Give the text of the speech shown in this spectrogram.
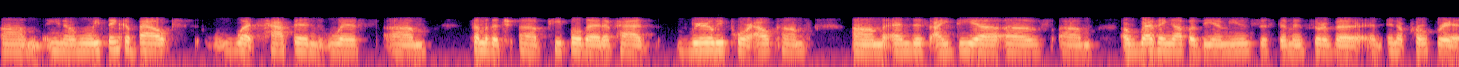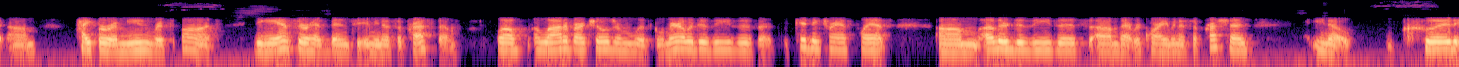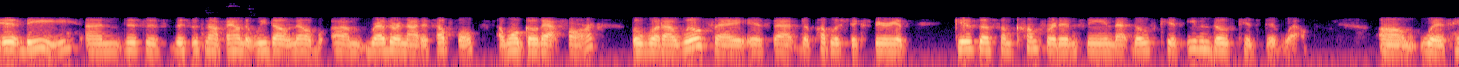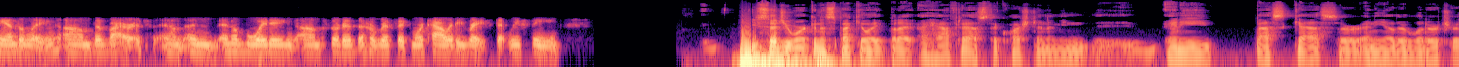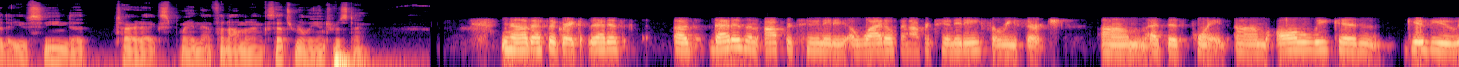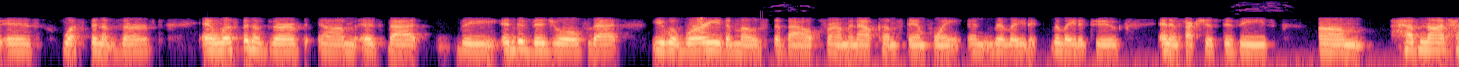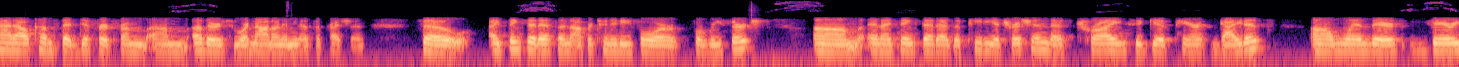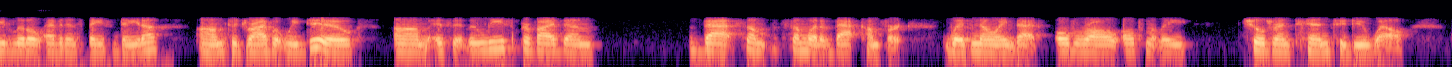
Um, you know, when we think about what's happened with um, some of the uh, people that have had really poor outcomes, um, and this idea of um, a revving up of the immune system and sort of a, an inappropriate um, hyperimmune response, the answer has been to immunosuppress them. Well, a lot of our children with glomerular diseases or kidney transplants, um, other diseases that require immunosuppression, you know, could it be, and this is this is not found that we don't know um, whether or not it's helpful. I won't go that far, but what I will say is that the published experience gives us some comfort in seeing that those kids, even those kids, did well. um, with handling um, the virus and, and, and avoiding um, sort of the horrific mortality rates that we've seen. You said you weren't going to speculate, but I, I have to ask the question. I mean, any best guess or any other literature that you've seen to try to explain that phenomenon? Because that's really interesting. No, that's a great. That is a, that is an opportunity, a wide open opportunity for research um, at this point. Um, all we can give you is what's been observed, and what's been observed um, is that the individuals that you would worry the most about from an outcome standpoint and related related to an infectious disease um, have not had outcomes that differ from um, others who are not on immunosuppression. So I think that that's an opportunity for for research. Um, and I think that as a pediatrician that's trying to give parents guidance um, when there's very little evidence-based data um, to drive what we do, um, is at least provide them that some somewhat of that comfort with knowing that overall, ultimately, children tend to do well.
